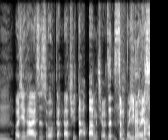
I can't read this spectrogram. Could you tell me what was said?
嗯，而且他还是说他要去打棒球，这是什么一回事？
